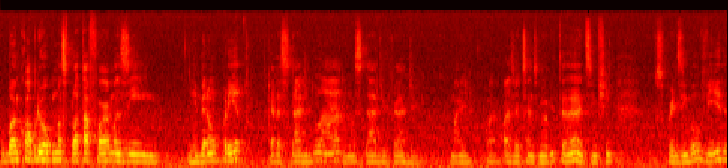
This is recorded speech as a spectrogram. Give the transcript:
O banco abriu algumas plataformas em, em Ribeirão Preto, que era a cidade do lado, uma cidade já de mais quase 800 mil habitantes, enfim super desenvolvida.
